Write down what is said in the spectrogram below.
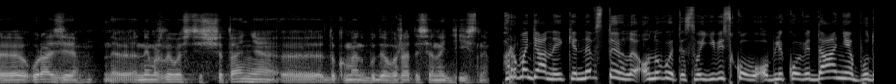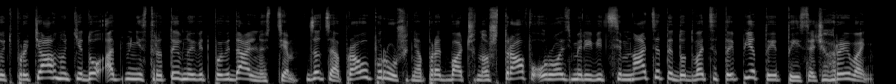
Е, У разі е, неможливості щитання е, документ буде вважатися недійсним. Громадяни, які не встигли оновити свої військово-облікові дані, будуть притягнуті до адміністративної відповідальності. За це правопорушення передбачено штраф у розмірі від 17 до 25 тисяч гривень.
